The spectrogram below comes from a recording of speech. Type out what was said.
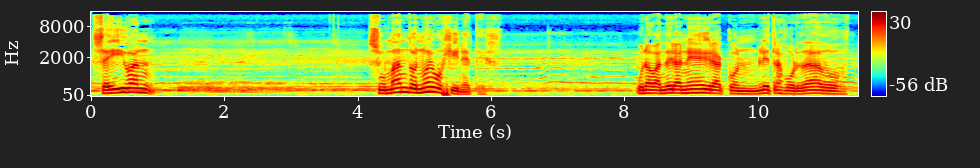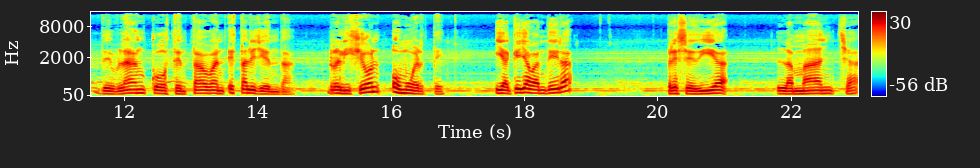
se iban sumando nuevos jinetes. Una bandera negra con letras bordados de blanco ostentaban esta leyenda, religión o muerte. Y aquella bandera precedía la mancha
